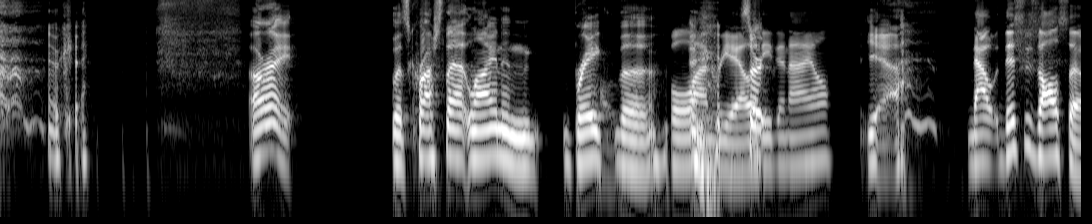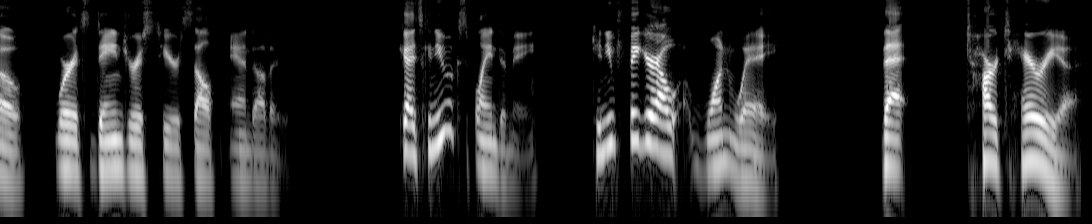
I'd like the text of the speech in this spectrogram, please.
okay. All right. Let's cross that line and break oh, the Full on Start- reality denial. Yeah. Now, this is also where it's dangerous to yourself and others. Guys, can you explain to me? Can you figure out one way that Tartaria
